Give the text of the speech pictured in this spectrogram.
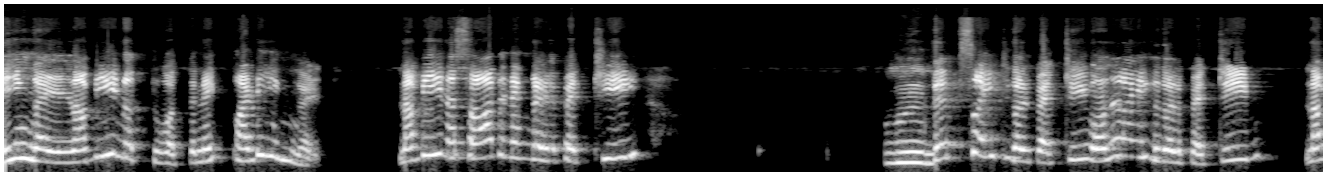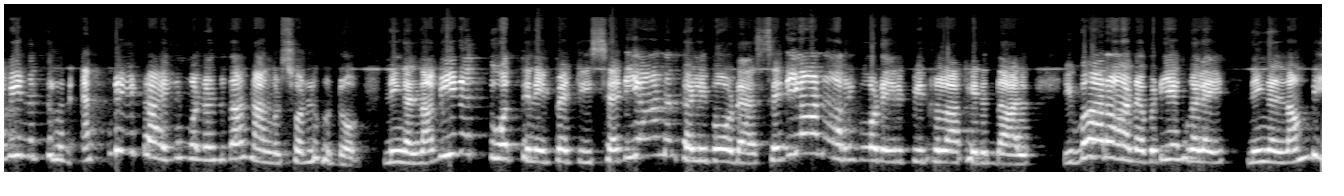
நீங்கள் நவீனத்துவத்தினை படியுங்கள். நவீன சாதனங்களை பற்றி வெப்சைட்டுகள் பற்றி ஒன்லைன்கள் பற்றி நவீனத்தினுடைய அப்டேட் ஆயுங்கள் என்றுதான் நாங்கள் சொல்லுகின்றோம். நீங்கள் நவீனத்துவத்தினை பற்றி சரியான தெளிவோட சரியான அறிவோடு இருப்பீர்களாக இருந்தால் இவ்வாறான விடயங்களை நீங்கள் நம்பி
